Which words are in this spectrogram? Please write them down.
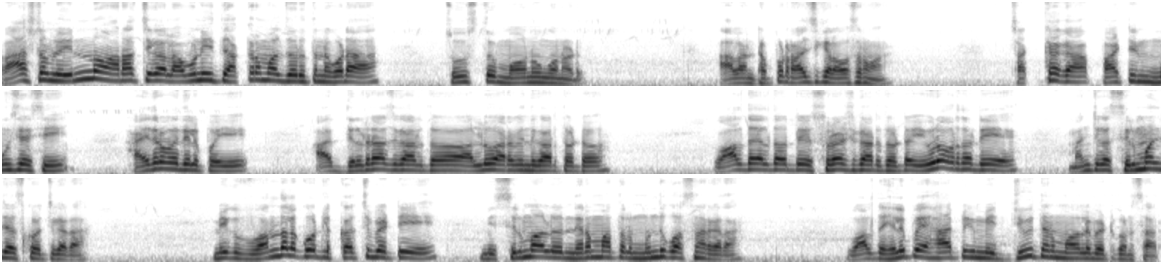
రాష్ట్రంలో ఎన్నో అరాచకాలు అవినీతి అక్రమాలు జరుగుతున్నా కూడా చూస్తూ మౌనంగా ఉన్నాడు. అలాంటప్పుడు రాజకీయాలు అవసరమా? చక్కగా పార్టీని మూసేసి హైదరాబాద్ వెళ్ళిపోయి ఆ దిల్ రాజు గారితో అల్లు అరవింద్ గారితో వాళ్ళతో వీళ్ళతోటి సురేష్ గారితో ఎవరో ఒకరితోటి మంచిగా సినిమాలు చేసుకోవచ్చు కదా. మీకు వందల కోట్లు ఖర్చు పెట్టి మీ సినిమాలు నిర్మాతలు ముందుకు వస్తున్నారు కదా. వాళ్ళతో వెళ్ళిపోయి హ్యాపీగా మీ జీవితాన్ని మొదలు పెట్టుకోండి సార్.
